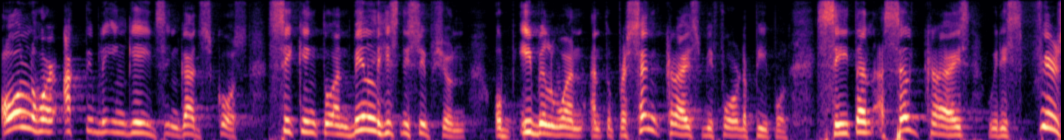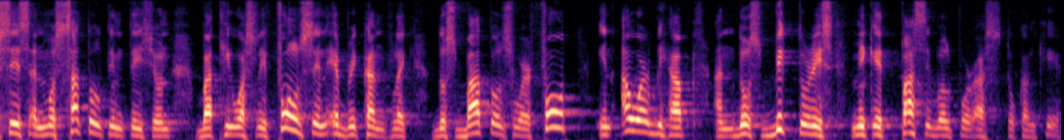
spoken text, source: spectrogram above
all who are actively engaged in God's cause, seeking to unveil his deception of evil one and to present Christ before the people. Satan assailed Christ with his fiercest and most subtle temptation, but he was repulsed in every conflict. Those battles were fought in our behalf, and those victories make it possible for us to conquer.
